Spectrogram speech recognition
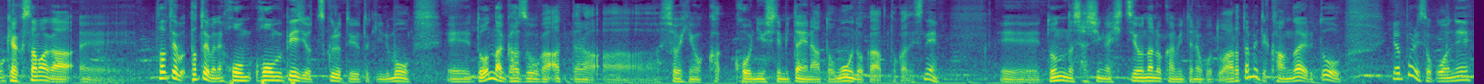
お客様が、え、例えば例えばねホームページを作るという時にも、えー、どんな画像があったらあ商品を購入してみたいなと思うのかとかですね。えー、どんな写真が必要なのかみたいなことを改めて考えるとやっぱりそこはね、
